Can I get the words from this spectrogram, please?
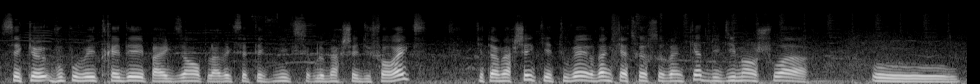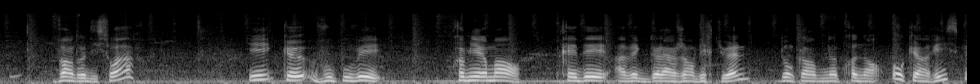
c'est que vous pouvez trader par exemple avec cette technique sur le marché du Forex qui est un marché qui est ouvert 24 heures sur 24 du dimanche soir au vendredi soir et que vous pouvez premièrement trader avec de l'argent virtuel donc en ne prenant aucun risque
